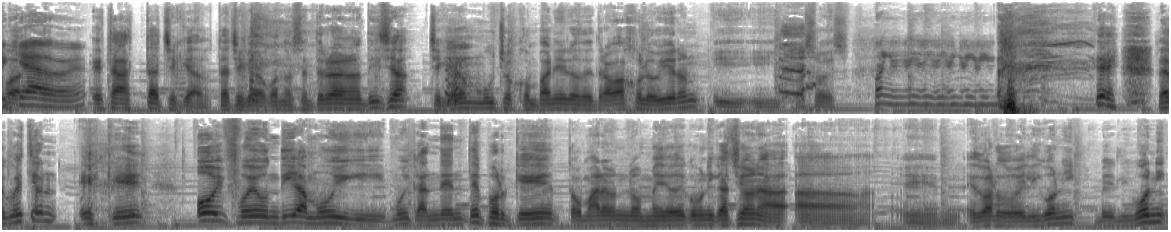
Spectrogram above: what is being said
Chequeado, ¿eh? Está, está chequeado, está chequeado. Cuando se enteró la noticia, chequearon, muchos compañeros de trabajo lo vieron y, y pasó eso. La cuestión es que hoy fue un día muy, muy candente porque tomaron los medios de comunicación a, a, eh, Eduardo Beligoni, Beligoni,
